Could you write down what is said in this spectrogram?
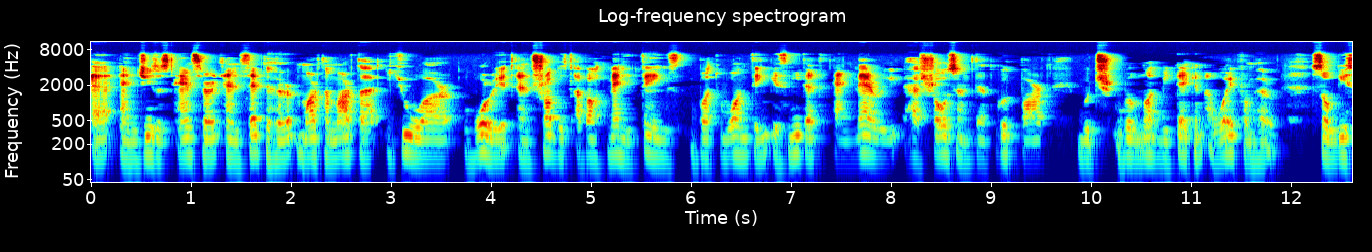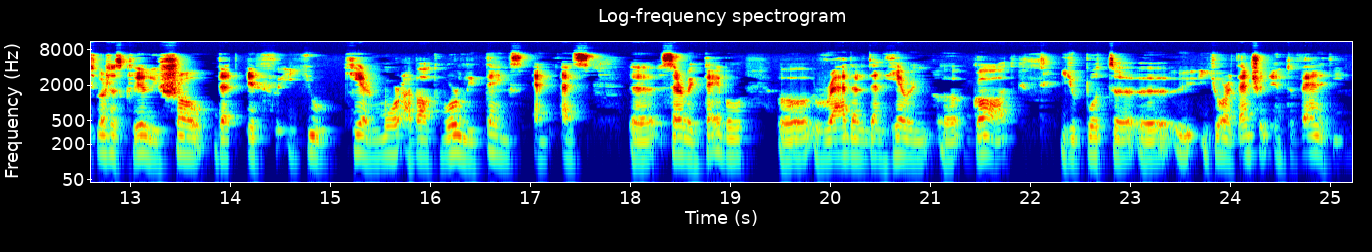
uh, and Jesus answered and said to her, Martha, Martha, you are worried and troubled about many things, but one thing is needed, and Mary has chosen that good part which will not be taken away from her. So these verses clearly show that if you care more about worldly things and as uh, serving table uh, rather than hearing uh, God, you put uh, uh, your attention into vanity.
